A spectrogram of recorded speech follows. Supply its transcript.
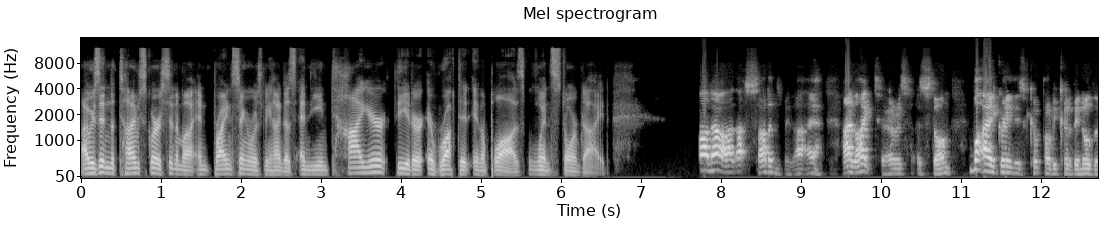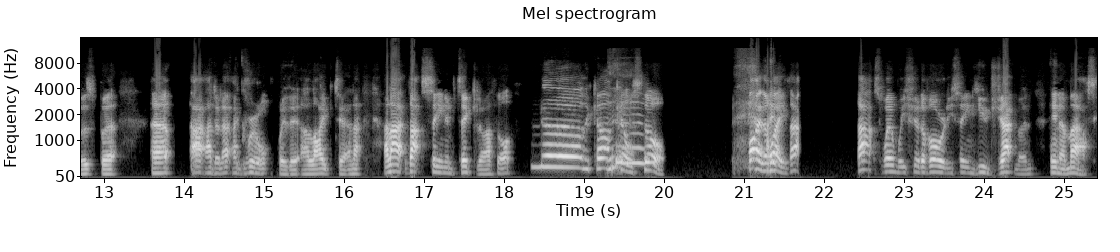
I was in the Times Square cinema and Bryan Singer was behind us, and the entire theater erupted in applause when Storm died. Oh no, that saddens me. That I, I liked her as, as Storm. Well, I agree. This could probably could have been others, but uh, I, I don't know. I grew up with it. I liked it, and I, and I, that scene in particular, I thought, no, they can't kill Storm. By the way, that that's when we should have already seen Hugh Jackman in a mask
